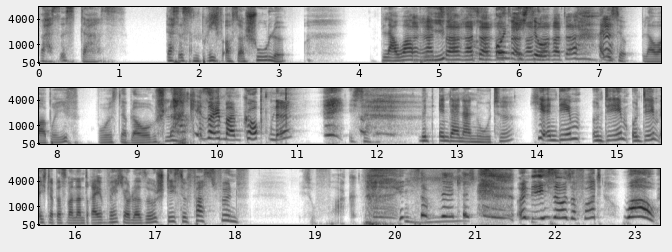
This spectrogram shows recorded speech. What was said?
was ist das? Das ist ein Brief aus der Schule. Blauer Brief. Ratter, ratter, ratter, und ich so, ratter, Und ich so, blauer Brief. Wo ist der blaue Umschlag? so in meinem Kopf, ne? Ich sag, mit in deiner Note, hier in dem und dem und dem, ich glaube, das waren dann drei Fächer oder so, stehst du fast fünf. Ich so, fuck. ich so, wirklich? Und ich so sofort, wow,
